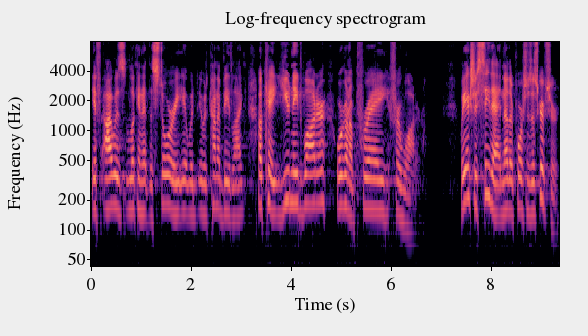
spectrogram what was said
if I was looking at the story, it would, it would kind of be like, okay, you need water, we're going to pray for water. We actually see that in other portions of Scripture.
